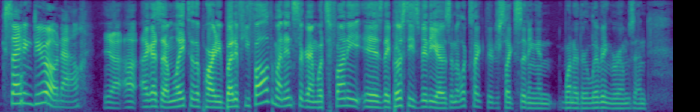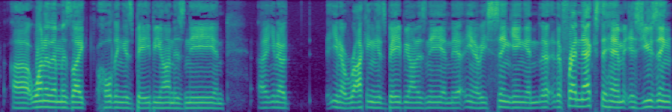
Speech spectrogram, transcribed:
exciting duo now. Yeah, uh, like I said, I'm late to the party. But if you follow them on Instagram, what's funny is they post these videos, and it looks like they're just like sitting in one of their living rooms, and uh, one of them is like holding his baby on his knee, and uh, you know, you know, rocking his baby on his knee, and the, you know he's singing, and the, the friend next to him is using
